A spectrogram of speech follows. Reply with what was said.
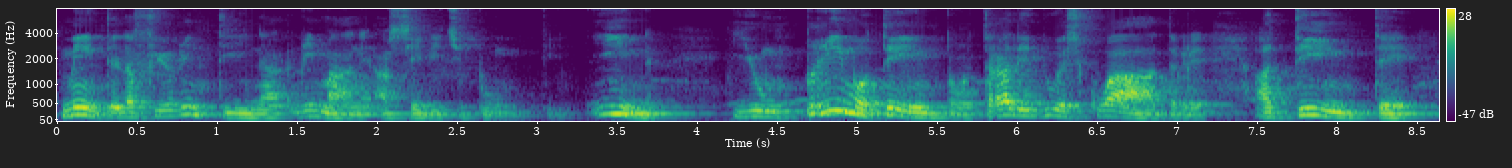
mentre la Fiorentina rimane a 16 punti. In in un primo tempo tra le due squadre a tinte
